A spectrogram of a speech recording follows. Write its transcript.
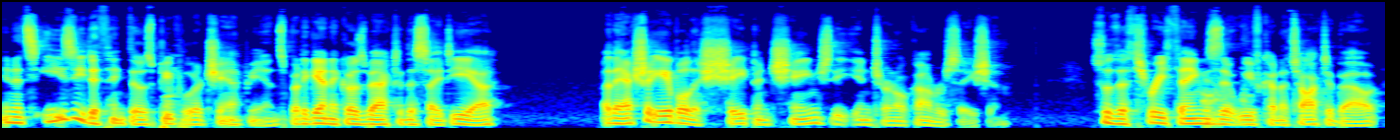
And it's easy to think those people are champions, but again, it goes back to this idea: are they actually able to shape and change the internal conversation? So the three things that we've kind of talked about.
